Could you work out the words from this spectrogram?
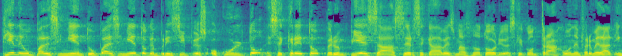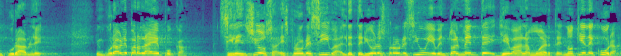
tiene un padecimiento, un padecimiento que en principio es oculto, es secreto, pero empieza a hacerse cada vez más notorio. Es que contrajo una enfermedad incurable, incurable para la época silenciosa, es progresiva, el deterioro es progresivo y eventualmente lleva a la muerte, no tiene cura.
